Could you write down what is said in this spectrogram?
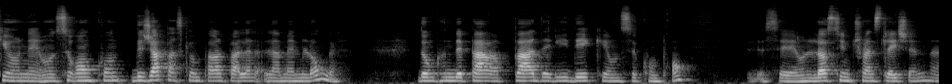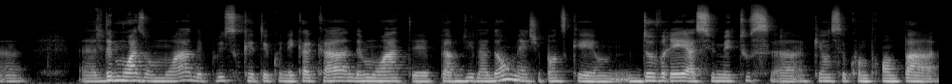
qu'on est, on se rend compte déjà parce qu'on ne parle pas la même langue. Donc, on ne part pas de l'idée qu'on se comprend. C'est un lost in translation. Euh, euh, de mois en mois, de plus que tu connais quelqu'un, de mois tu es perdu là-dedans, mais je pense qu'on devrait assumer tous euh, qu'on ne se comprend pas,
